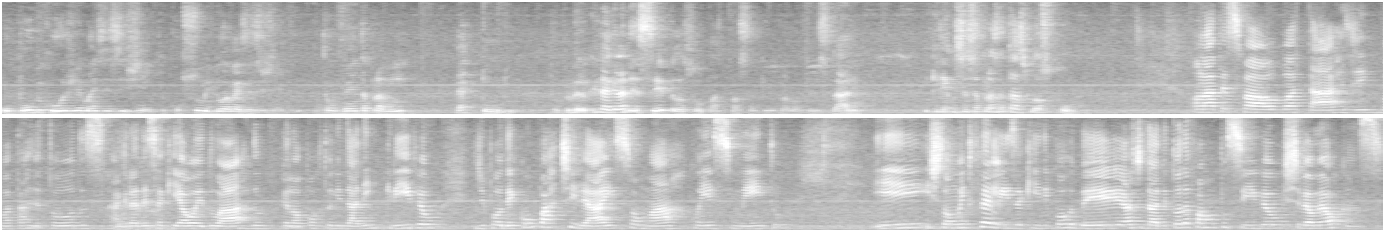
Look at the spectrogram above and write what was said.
o público hoje é mais exigente, o consumidor é mais exigente. Então venda para mim é tudo. Então primeiro eu queria agradecer pela sua participação aqui no programa Felicidade e queria que você se apresentasse para o nosso público. Olá pessoal, boa tarde, boa tarde a todos. Agradeço aqui ao Eduardo pela oportunidade incrível de poder compartilhar e somar conhecimento. E estou muito feliz aqui de poder ajudar de toda forma possível que estiver ao meu alcance.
